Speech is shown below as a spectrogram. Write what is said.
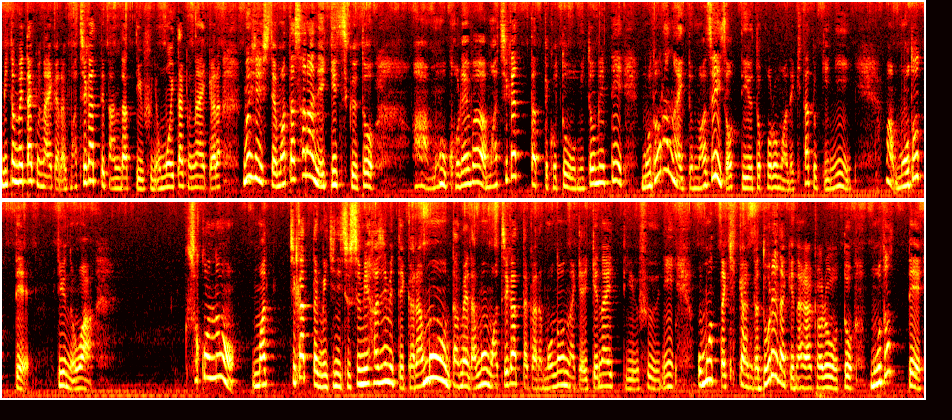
認めたくないから間違ってたんだっていうふうに思いたくないから無視してまたさらに行き着くとああもうこれは間違ったってことを認めて戻らないとまずいぞっていうところまで来た時に、まあ、戻ってっていうのはそこの間違違った道に進み始めてからもうダメだもう間違ったから戻んなきゃいけないっていうふうに思った期間がどれだけ長かろうと戻って、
